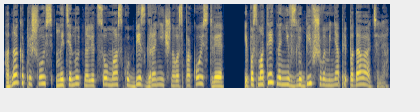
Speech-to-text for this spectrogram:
Однако пришлось натянуть на лицо маску безграничного спокойствия и посмотреть на невзлюбившего меня преподавателя.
